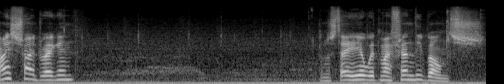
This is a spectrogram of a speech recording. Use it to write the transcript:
Nice try, dragon. Gonna stay here with my friendly bones.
